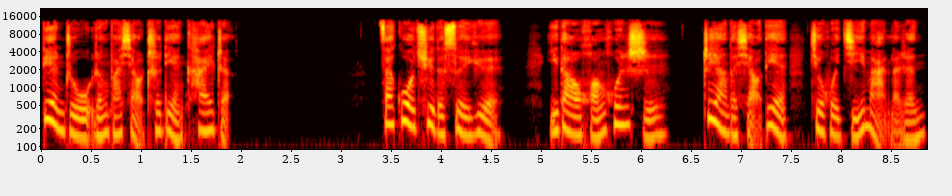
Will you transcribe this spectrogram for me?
店主仍把小吃店开着。在过去的岁月。一到黄昏时，这样的小店就会挤满了人，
